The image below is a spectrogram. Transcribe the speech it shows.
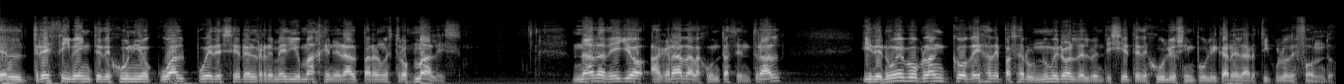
El 13 y 20 de junio, ¿cuál puede ser el remedio más general para nuestros males? Nada de ello agrada a la Junta Central y de nuevo Blanco deja de pasar un número, el del 27 de julio, sin publicar el artículo de fondo.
